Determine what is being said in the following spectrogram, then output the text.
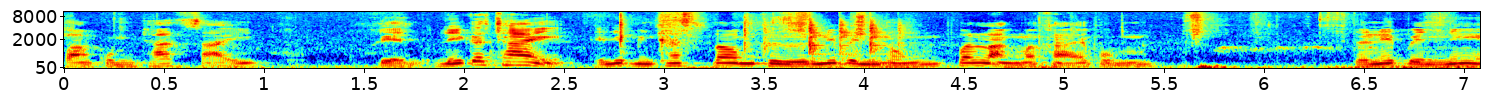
ความคมชัดใสเปลี่ยนอันนี้ก็ใช่ อันนี้เป็นคัสตอมคืออันนี้เป็นของฝรั่งมาขายผมตัวนี้เป็นนี่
